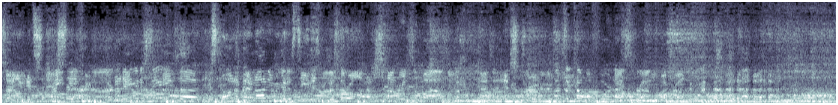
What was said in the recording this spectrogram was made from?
So you, it's, you're safe. They're not even going to see He's, these uh, one they're not even going to see this because they're Amish. hundreds of miles away. It's, it's true. That's a couple four nights travel, my friend.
